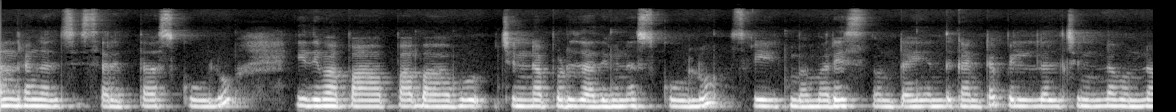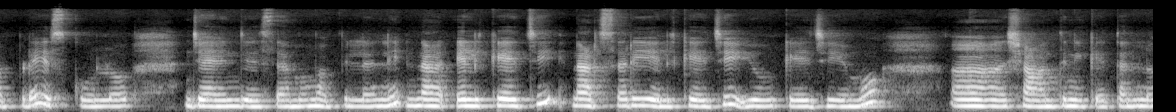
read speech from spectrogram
అందరం కలిసి సరిత స్కూలు ఇది మా పాప బాబు చిన్నప్పుడు చదివిన స్కూలు. స్వీట్ మెమరీస్ ఉంటాయి. ఎందుకంటే పిల్లలు చిన్నగా ఉన్నప్పుడే స్కూల్లో జాయిన్ చేసాము మా పిల్లల్ని. ఎల్కేజీ నర్సరీ ఎల్కేజీ యూకేజీ ఏమో శాంతినికేతన్లో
